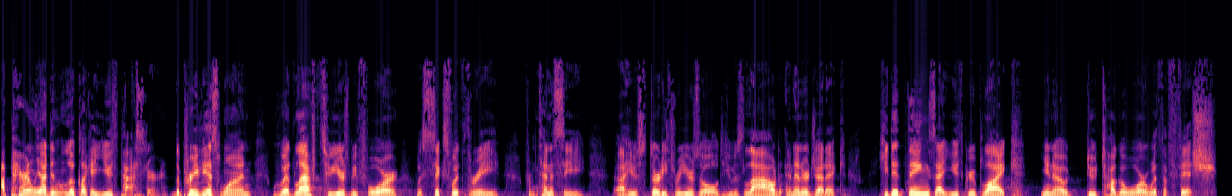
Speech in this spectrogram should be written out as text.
apparently I didn't look like a youth pastor. The previous one, who had left two years before, was six foot three from Tennessee. Uh, he was 33 years old. He was loud and energetic. He did things at youth group like, you know, do tug of war with a fish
